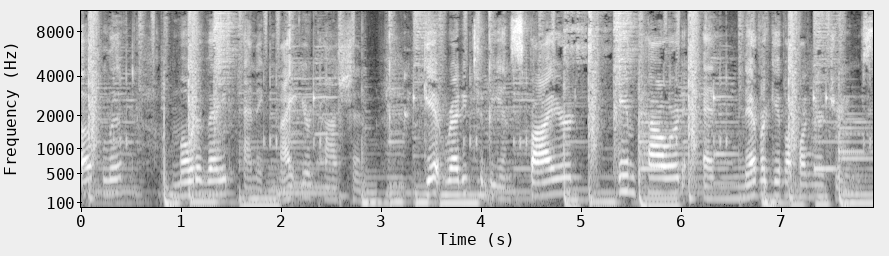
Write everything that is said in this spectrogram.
uplift, motivate, and ignite your passion. Get ready to be inspired, empowered, and never give up on your dreams.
